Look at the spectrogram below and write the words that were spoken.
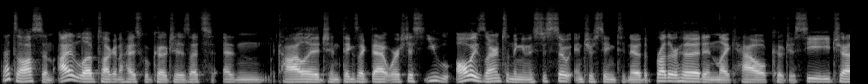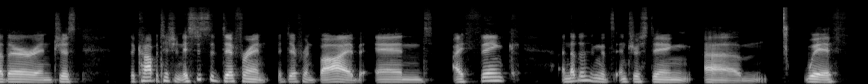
That's awesome. I love talking to high school coaches. That's in college and things like that, where it's just you always learn something, and it's just so interesting to know the brotherhood and like how coaches see each other and just the competition. It's just a different, a different vibe. And I think another thing that's interesting um, with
